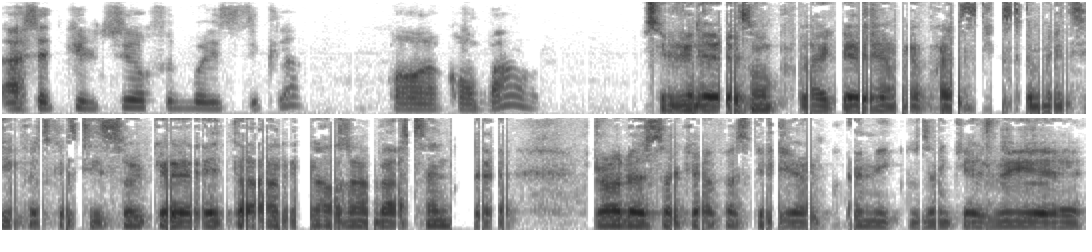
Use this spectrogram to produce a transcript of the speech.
à, cette culture footballistique-là qu'on parle. C'est l'une des raisons pour laquelle j'aimerais pratiquer ce métier parce que c'est sûr que étant dans un bassin de joueurs de soccer parce que j'ai un, un, de mes cousins qui a joué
